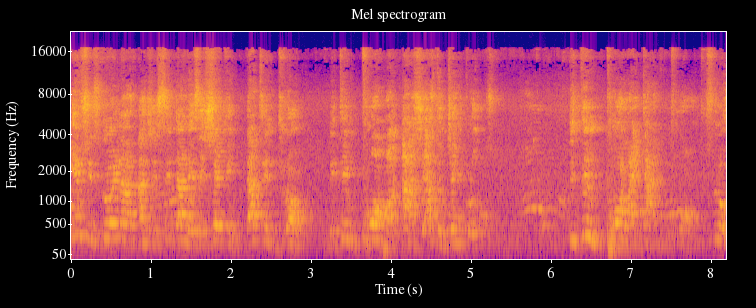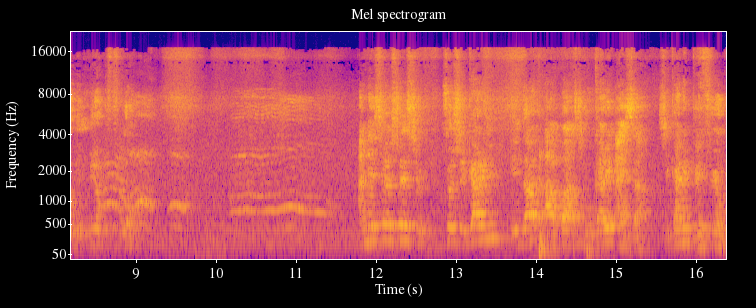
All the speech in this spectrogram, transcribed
If she's going out and she sit down, there's a shaking. That thing drop. The thing pour on her. She has to change clothes. The thing pour like that. Pour, flow, the milk flow. And then she, she, she, so she carry in that bag, she will carry Isa. She carry perfume.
